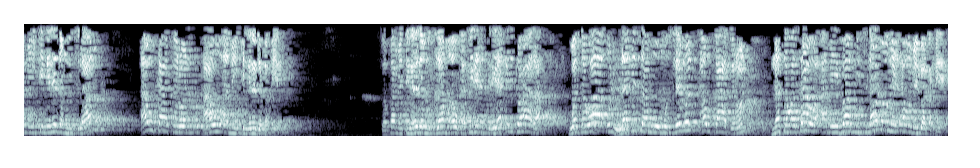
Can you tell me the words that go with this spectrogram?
ameitengeneza muislamu au kafirun au ameitengeneza kafiri sawa ameitengeneza muislamu au kafiri asili yake ni tahara wa sawaun labisahu muslimun au kafirun na sawasawa ameivaa muislamu au ameivaa kafiri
